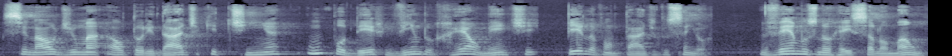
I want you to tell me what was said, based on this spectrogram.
sinal de uma autoridade que tinha um poder vindo realmente pela vontade do Senhor. Vemos no rei Salomão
